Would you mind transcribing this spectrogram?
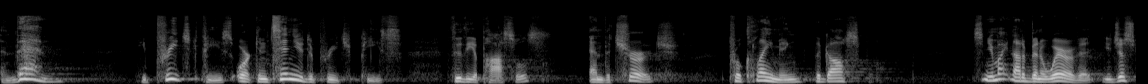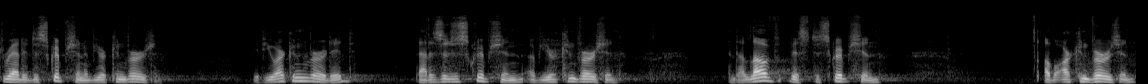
And then he preached peace, or continued to preach peace, through the apostles and the church, proclaiming the gospel. So you might not have been aware of it. You just read a description of your conversion. If you are converted, that is a description of your conversion. And I love this description of our conversion.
